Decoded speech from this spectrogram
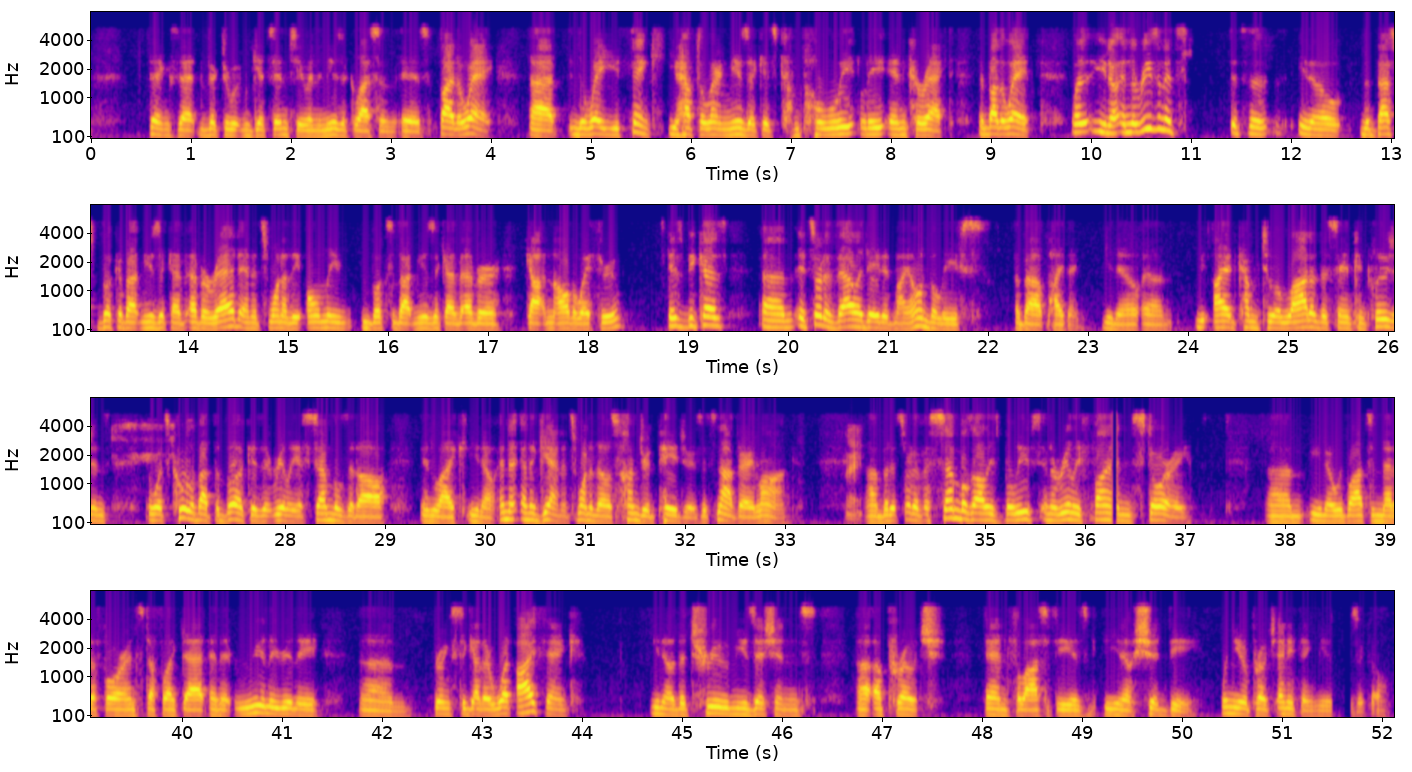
things that Victor Wooten gets into in the music lesson is, by the way, uh, the way you think you have to learn music is completely incorrect. And by the way, well, you know, and the reason it's it's the you know the best book about music I've ever read, and it's one of the only books about music I've ever gotten all the way through, is because um, it sort of validated my own beliefs about piping. You know, um, I had come to a lot of the same conclusions, and what's cool about the book is it really assembles it all in like you know, and and again, it's one of those hundred pages. It's not very long, Right. um, but it sort of assembles all these beliefs in a really fun story, um, you know, with lots of metaphor and stuff like that, and it really, really um, brings together what I think, you know, the true musician's uh, approach and philosophy is, you know, should be when you approach anything musical.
